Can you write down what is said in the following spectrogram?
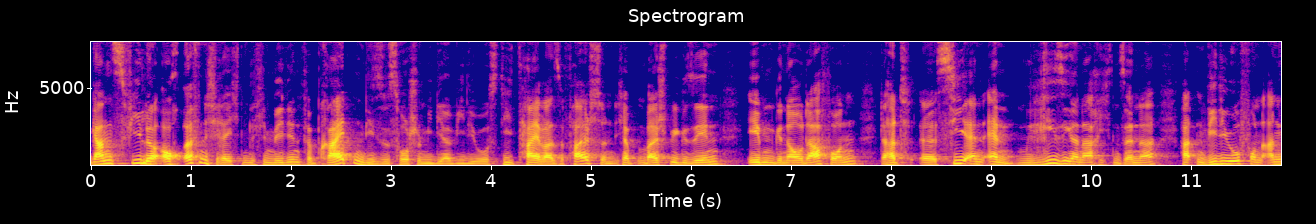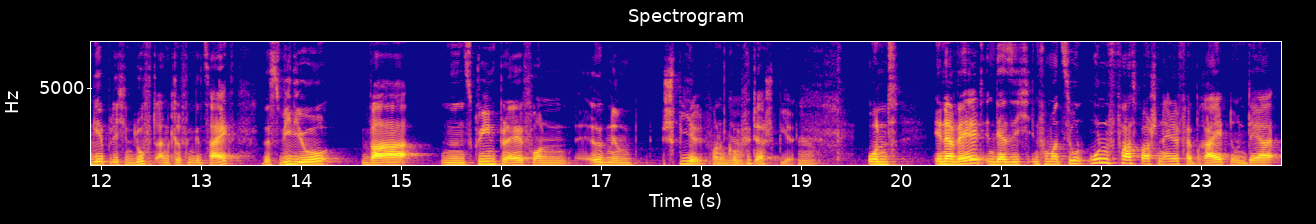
ganz viele, auch öffentlich-rechtliche Medien, verbreiten diese Social-Media-Videos, die teilweise falsch sind. Ich habe ein Beispiel gesehen, eben genau davon. Da hat äh, CNN, ein riesiger Nachrichtensender, hat ein Video von angeblichen Luftangriffen gezeigt. Das Video war ein Screenplay von irgendeinem Spiel, von einem Computerspiel. Und in einer Welt, in der sich Informationen unfassbar schnell verbreiten und der,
